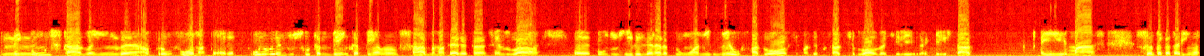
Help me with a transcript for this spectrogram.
nenhum estado ainda aprovou a matéria. O Rio Grande do Sul também está bem avançado, a matéria está sendo lá é, conduzida, liderada por um amigo meu, Fábio um deputado estadual daquele, daquele estado. E, mas Santa Catarina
